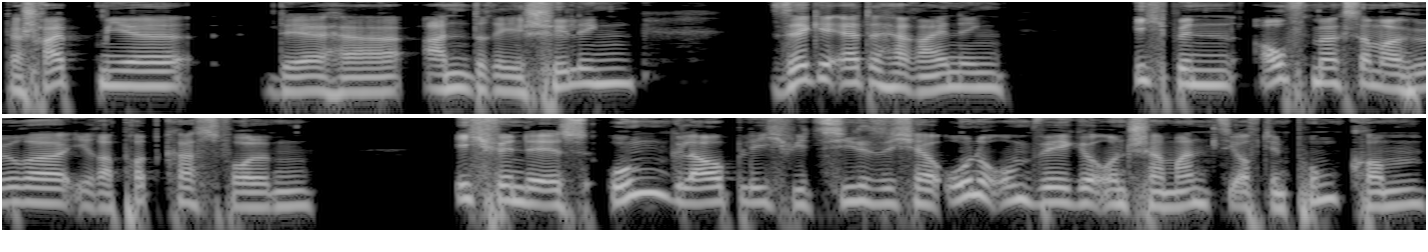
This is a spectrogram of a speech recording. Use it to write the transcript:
Da schreibt mir der Herr André Schilling, sehr geehrter Herr Reining, ich bin aufmerksamer Hörer Ihrer Podcast-Folgen. Ich finde es unglaublich, wie zielsicher, ohne Umwege und charmant Sie auf den Punkt kommen.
